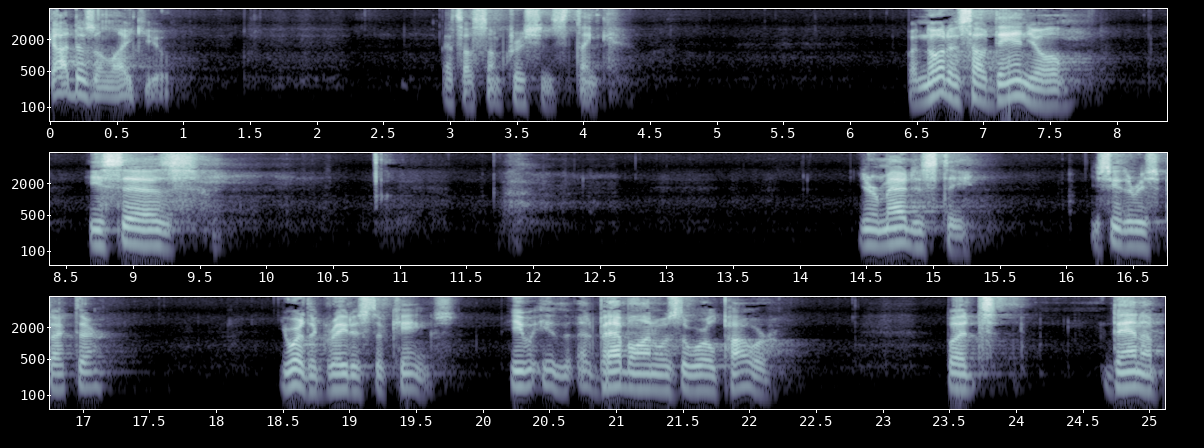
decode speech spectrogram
God doesn't like you. That's how some Christians think. But notice how Daniel, he says, Your Majesty. You see the respect there? You are the greatest of kings. He, Babylon was the world power. But Dana, uh,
